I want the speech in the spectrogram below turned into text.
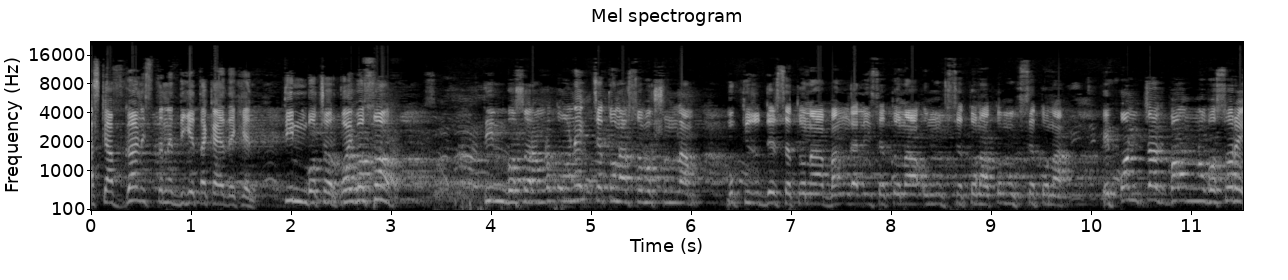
আজকে আফগানিস্তানের দিকে তাকায় দেখেন, তিন বছর, কয় বছর? তিন বছর। আমরা তো অনেক চেতনার সবক শুনলাম, মুক্তিযুদ্ধের চেতনা, বাঙালি চেতনা, অমুক চেতনা, তমুক চেতনা। এই পঞ্চাশ বাউন্ন বছরে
